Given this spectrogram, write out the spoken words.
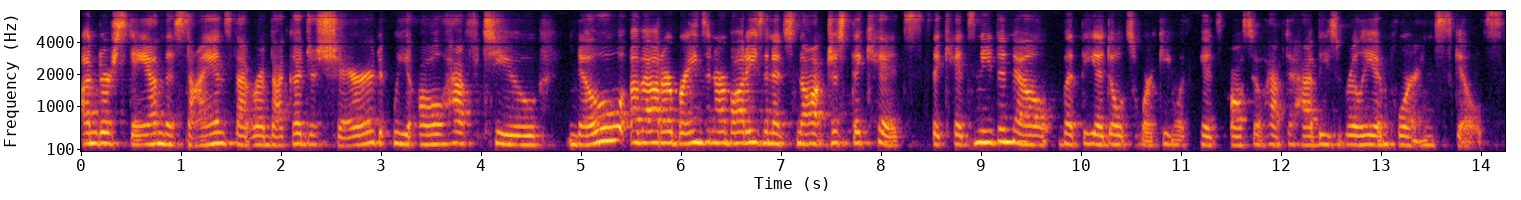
understand the science that Rebecca just shared. We all have to know about our brains and our bodies, and it's not just the kids. The kids need to know, but the adults working with kids also have to have these really important skills.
